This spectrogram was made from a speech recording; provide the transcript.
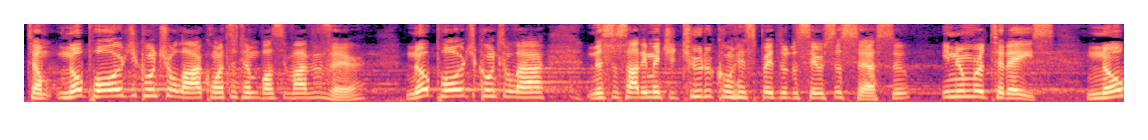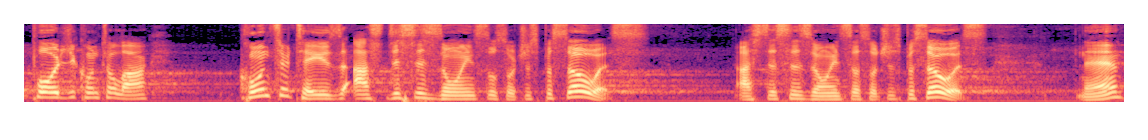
Então, não pode controlar quanto tempo você vai viver, não pode controlar necessariamente tudo com respeito do seu sucesso. E número três, não pode controlar com certeza as decisões das outras pessoas. As decisões das outras pessoas, né?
